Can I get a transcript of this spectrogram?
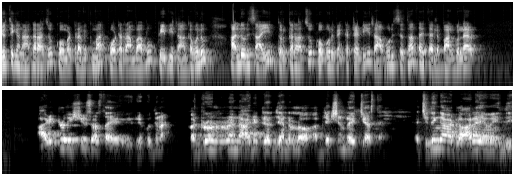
జుత్తిగ నాగరాజు కోమటి రవికుమార్ కోట రాంబాబు పివి రాఘవులు అల్లూరి సాయి దుర్గరాజు కొవ్వూరి వెంకటరెడ్డి రావూరి సుధా తదితరులు పాల్గొన్నారు. ఆడిట్లో ఇష్యూస్ వస్తాయి. రేపొద్దున controller and auditor general objection write చేస్తారు. ఖచ్చితంగా అట్లా ఆరా ఏమైంది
